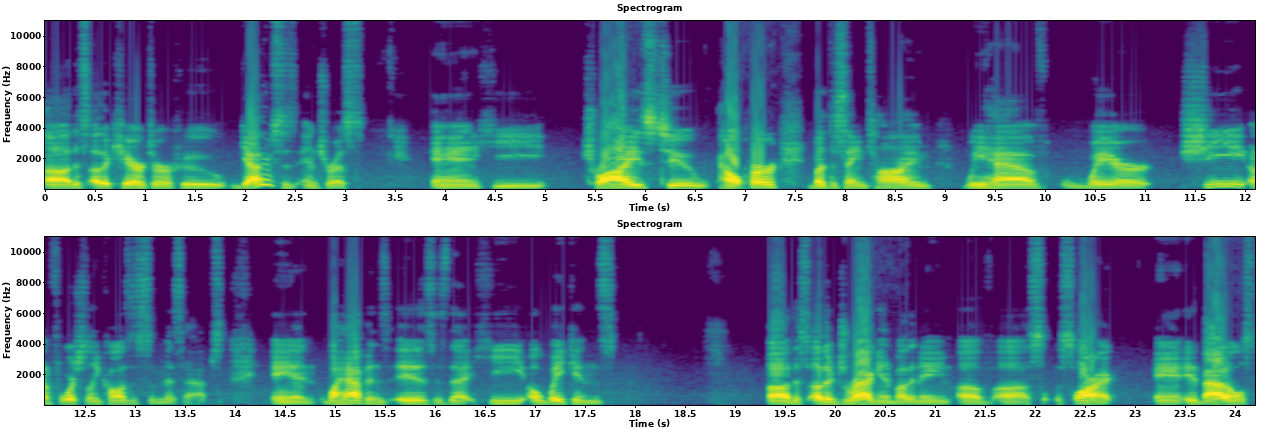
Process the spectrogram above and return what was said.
uh, this other character who gathers his interest, and he tries to help her, but at the same time, we have where she unfortunately causes some mishaps. And what happens is is that he awakens uh, this other dragon by the name of uh, Slyrak, and it battles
